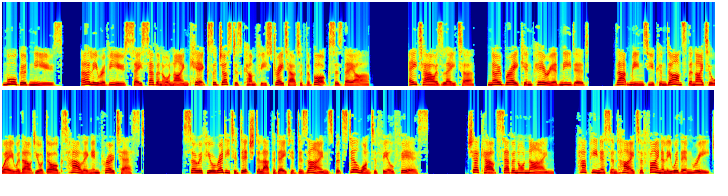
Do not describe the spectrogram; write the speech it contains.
More good news. Early reviews say 7 or 9 kicks are just as comfy straight out of the box as they are. 8 hours later. No break in period needed. That means you can dance the night away without your dogs howling in protest. So if you're ready to ditch dilapidated designs but still want to feel fierce, check out 7 or 9. Happiness and height are finally within reach.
